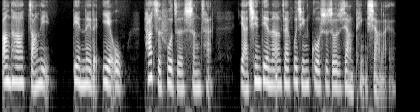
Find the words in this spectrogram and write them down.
帮他掌理店内的业务，他只负责生产。雅千店呢，在父亲过世之后就这样停下来了。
